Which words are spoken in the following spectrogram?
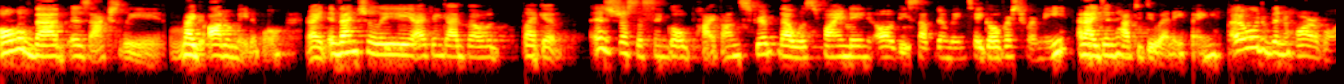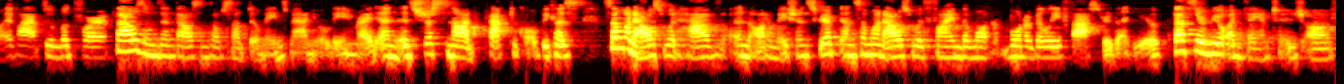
All of that is actually like automatable, right? Eventually, I think I built like a it's just a single Python script that was finding all these subdomain takeovers for me, and I didn't have to do anything. It would have been horrible if I have to look for thousands and thousands of subdomains manually, right? And it's just not practical because someone else would have an automation script and someone else would find the vulnerability faster than you. That's the real advantage of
